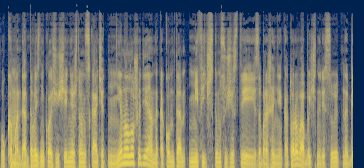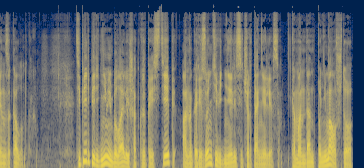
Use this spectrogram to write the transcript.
у команданта возникло ощущение, что он скачет не на лошади, а на каком-то мифическом существе, изображение которого обычно рисуют на бензоколонках. Теперь перед ними была лишь открытая степь, а на горизонте виднелись очертания леса. Командант понимал, что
